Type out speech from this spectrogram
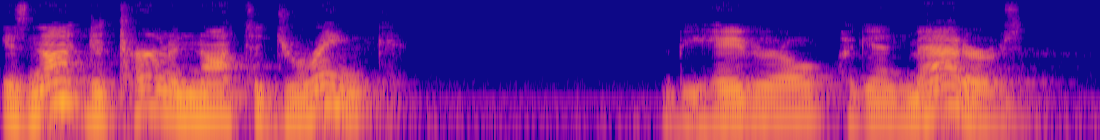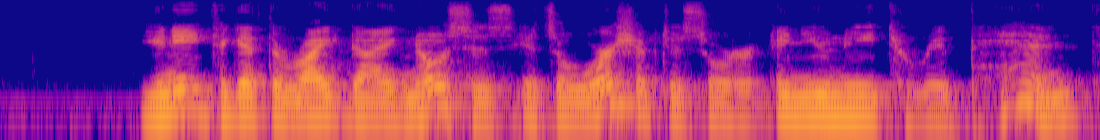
is not determine not to drink. The behavioral, again, matters. You need to get the right diagnosis. It's a worship disorder, and you need to repent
